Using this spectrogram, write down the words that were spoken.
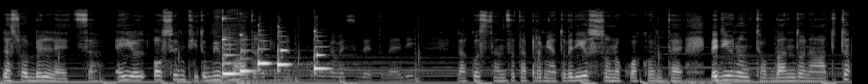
la sua bellezza e io ho sentito mio padre che come mi avesse detto, vedi? La costanza ti ha premiato, vedi io sono qua con te, vedi io non ti ho abbandonato, cioè,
